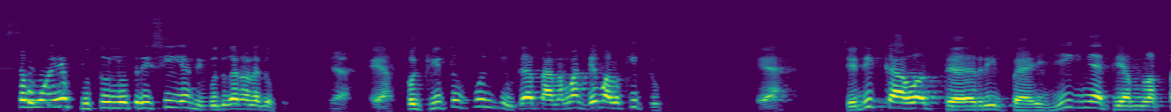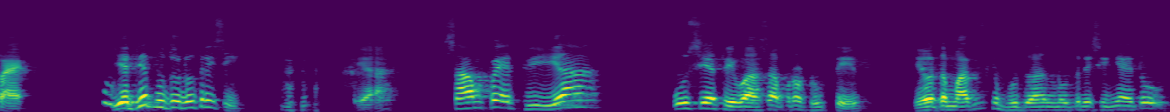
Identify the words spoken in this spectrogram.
Semuanya butuh nutrisi yang dibutuhkan oleh tubuh. Ya. Ya. Begitupun juga tanaman dia makhluk hidup. Ya. Jadi kalau dari bayinya dia meletek, ya dia butuh nutrisi. Ya. Sampai dia usia dewasa produktif, ya otomatis kebutuhan nutrisinya itu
